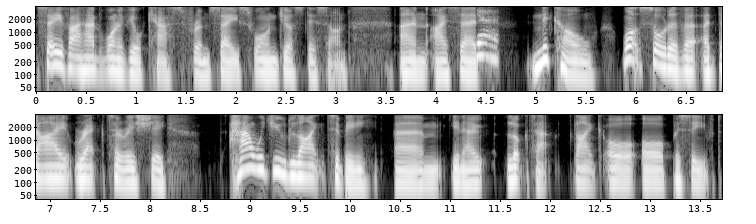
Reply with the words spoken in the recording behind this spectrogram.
say, if I had one of your casts from, say, Sworn Justice on, and I said, yeah. Nicole, what sort of a, a, director is she? How would you like to be, um, you know, looked at, like, or or perceived?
